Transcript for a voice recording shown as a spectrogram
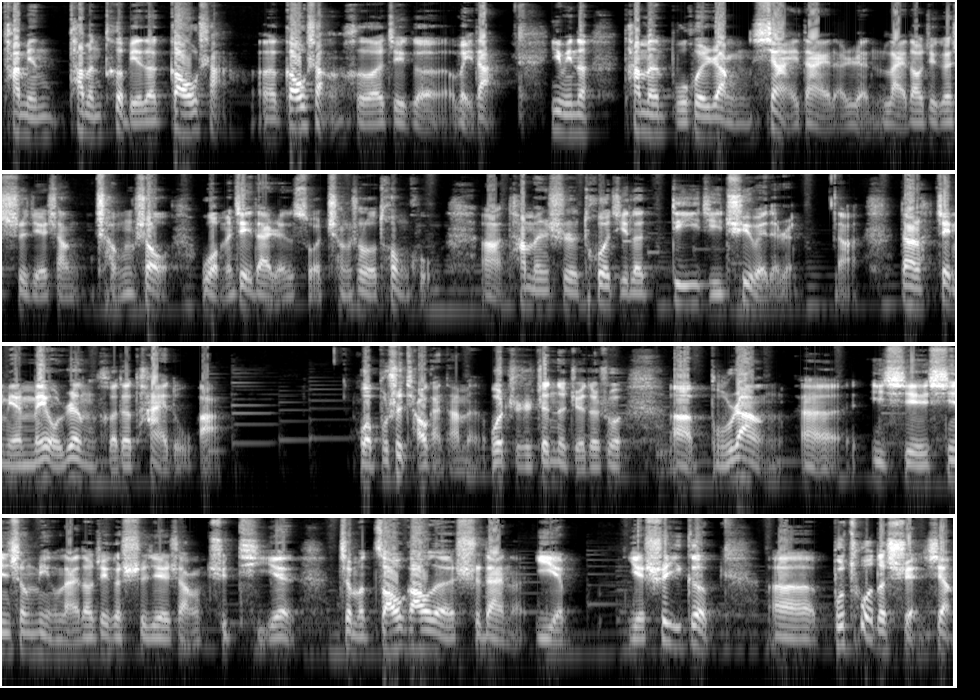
他们他们特别的高尚，呃，高尚和这个伟大，因为呢，他们不会让下一代的人来到到这个世界上承受我们这一代人所承受的痛苦啊，他们是脱及了低级趣味的人啊。当然了，这里面没有任何的态度啊。我不是调侃他们，我只是真的觉得说，啊，不让呃一些新生命来到这个世界上去体验这么糟糕的时代呢，也也是一个呃不错的选项。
